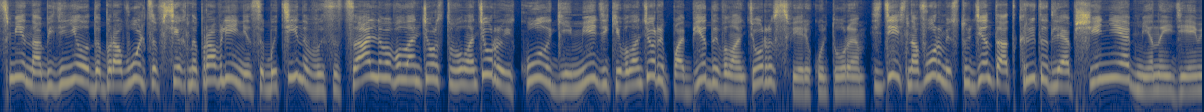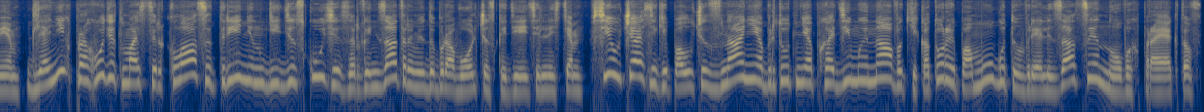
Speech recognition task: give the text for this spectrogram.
Смена объединила добровольцев всех направлений событийного и социального волонтерства, волонтеры-экологи, медики, волонтеры победы, волонтеры в сфере культуры. Здесь на форуме студенты открыты для общения и обмена идеями. Для них проходят мастер-классы, тренинги и дискуссии с организаторами добровольческой деятельности. Все участники получат знания и обретут необходимые навыки, которые помогут им в реализации новых проектов.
